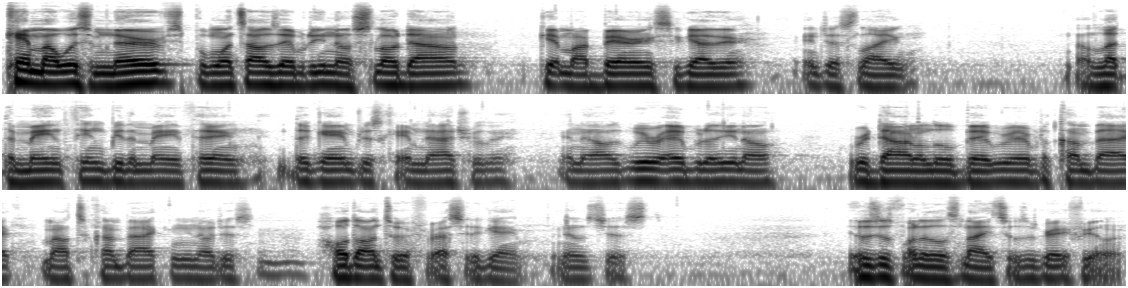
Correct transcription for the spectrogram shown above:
came out with some nerves, but once I was able to you know slow down, get my bearings together, and just like you know, let the main thing be the main thing, the game just came naturally, and uh, we were able to you know we are down a little bit, we were able to come back, mount to come back, and you know just hold on to it for the rest of the game. And it was just, it was just one of those nights. It was a great feeling.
